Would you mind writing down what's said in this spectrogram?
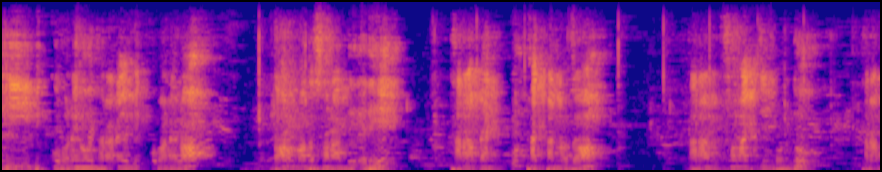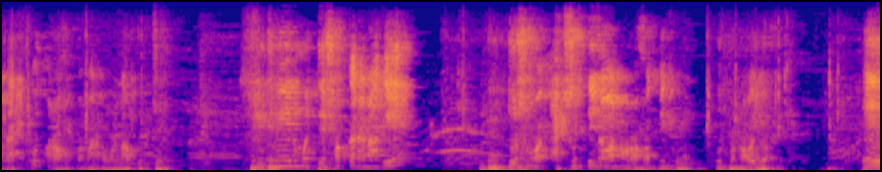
এই বিক্ষোভনে হয় তারা এই বিক্ষোভনে ল ধর্ম দর্শনার দিনেরই তারা ব্যাকুণ পাঁচপান্ন জন তারা সমাজের বন্ধু তারা ব্যাকুণ রহস্য মার্গ লাভ করছে পৃথিবীর মধ্যে সরকারে নাকি বুদ্ধ সহ একষট্টি জন অরহত ভিক্ষু উৎপন্ন হইল এই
